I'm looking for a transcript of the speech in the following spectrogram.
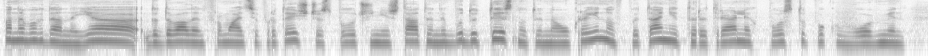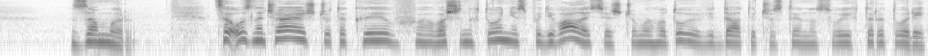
Пане Богдане, я додавала інформацію про те, що Сполучені Штати не будуть тиснути на Україну в питанні територіальних поступок в обмін за мир. Це означає, що таки в Вашингтоні сподівалися, що ми готові віддати частину своїх територій.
